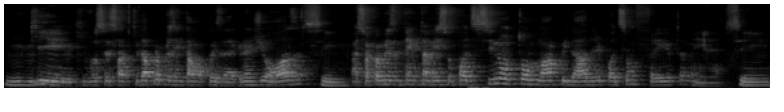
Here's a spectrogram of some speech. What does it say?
Uhum. Que, que você sabe que dá para apresentar uma coisa grandiosa, Sim. mas só que ao mesmo tempo também isso pode, se não tomar cuidado, ele pode ser um freio também, né? Sim.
